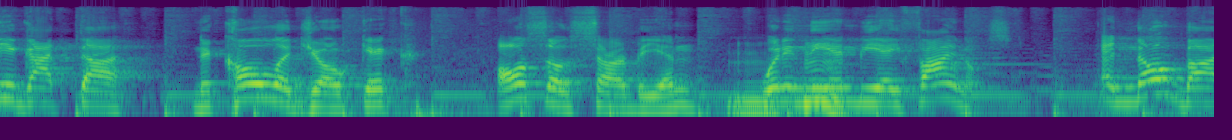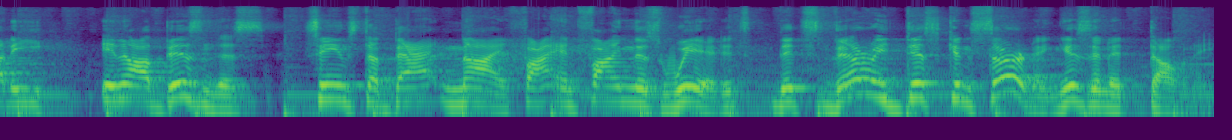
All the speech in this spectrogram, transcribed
you got uh, Nikola Jokic, also Serbian, winning the Mm-hmm. NBA Finals. And nobody in our business seems to bat an eye fi- and find this weird. It's, it's very disconcerting, isn't it, Tony?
